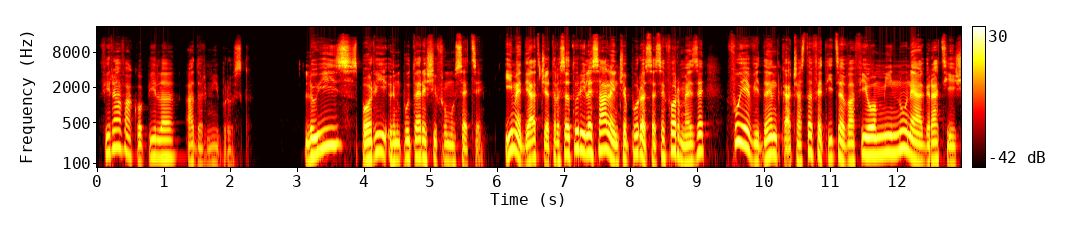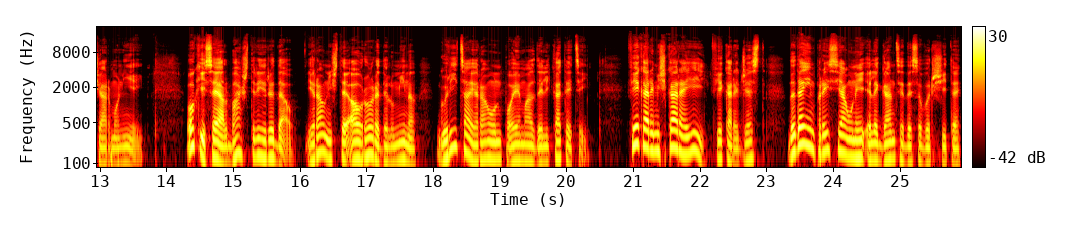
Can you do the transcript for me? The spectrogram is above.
firava copilă a dormit brusc. Louise spori în putere și frumusețe. Imediat ce trăsăturile sale începură să se formeze, fu evident că această fetiță va fi o minune a grației și armoniei. Ochii săi albaștri râdeau. Erau niște aurore de lumină. Gurița era un poem al delicateței. Fiecare mișcare a ei, fiecare gest, dădea impresia unei eleganțe desăvârșite.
